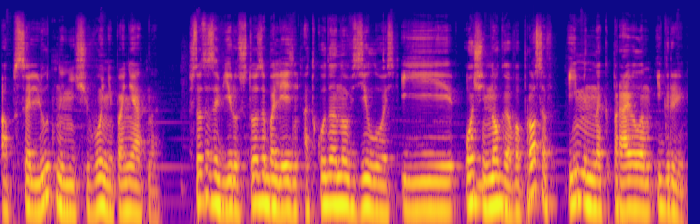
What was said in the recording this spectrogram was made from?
абсолютно ничего не понятно что это за вирус, что за болезнь, откуда оно взялось. И очень много вопросов именно к правилам игры.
